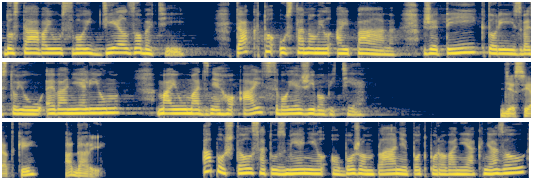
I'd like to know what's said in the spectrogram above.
dostávajú svoj diel z obetí. Takto ustanovil aj pán, že tí, ktorí zvestujú evanielium, majú mať z neho aj svoje živobytie. Desiatky a dary Apoštol sa tu zmienil o Božom pláne podporovania kňazov,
